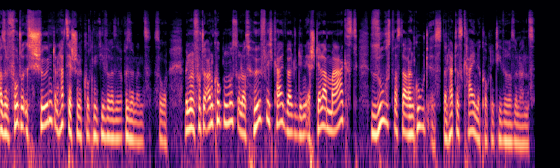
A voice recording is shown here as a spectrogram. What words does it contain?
Also ein Foto ist schön, dann hat es ja schon eine kognitive Resonanz. So, wenn du ein Foto angucken musst und aus Höflichkeit, weil du den Ersteller magst, suchst, was daran gut ist, dann hat das keine kognitive Resonanz.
